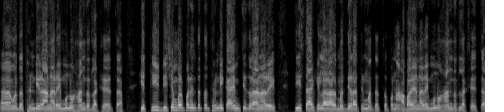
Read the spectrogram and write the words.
अं, मध्ये थंडी राहणार आहे म्हणून हा अंदाज लक्षात यायचा ही तीस डिसेंबर पर्यंत तर थंडी कायमचीच राहणार आहे. तीस तारखेला मध्यरात्री मात्र पण आभाळ येणार आहे म्हणून हा अंदाज लक्षात यायचा.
